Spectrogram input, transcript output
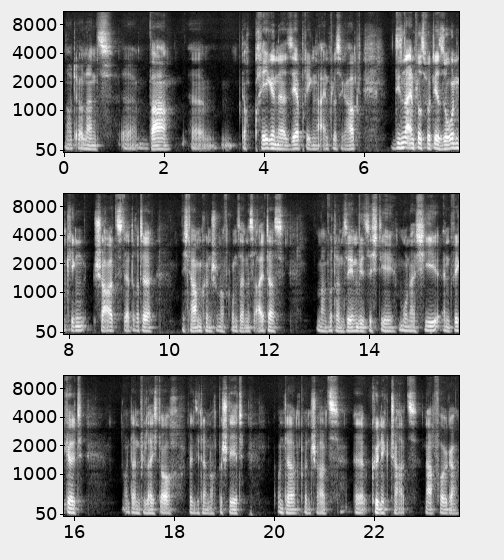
Nordirlands äh, war, äh, doch prägende, sehr prägende Einflüsse gehabt. Diesen Einfluss wird ihr Sohn King Charles III. nicht haben können, schon aufgrund seines Alters. Man wird dann sehen, wie sich die Monarchie entwickelt und dann vielleicht auch, wenn sie dann noch besteht, unter Prinz Charles, äh, König Charles, Nachfolger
